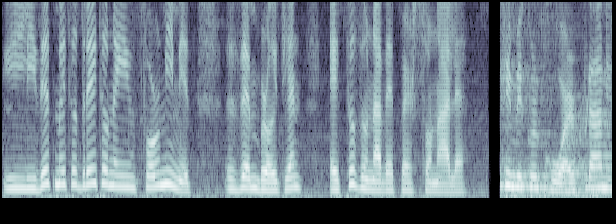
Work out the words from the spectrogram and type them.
lidhet me të drejtën e informimit dhe mbrojtjen e të dhënave personale. Ne kemi kërkuar pranë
